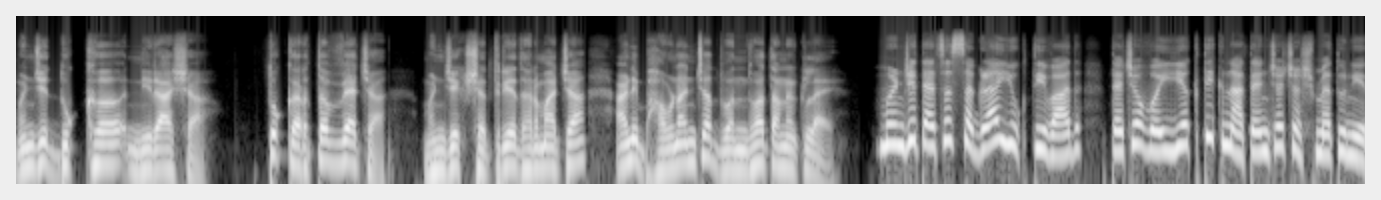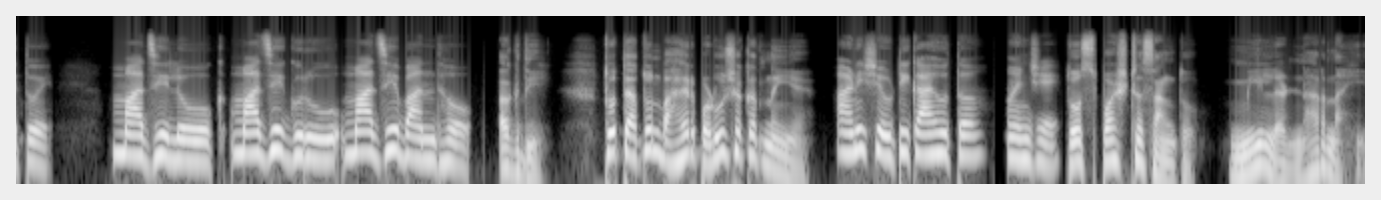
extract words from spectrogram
म्हणजे दुःख निराशा. तो कर्तव्याच्या म्हणजे क्षत्रिय धर्माच्या आणि भावनांच्या द्वंद्वात अडकलाय. म्हणजे त्याचा सगळा युक्तिवाद त्याच्या वैयक्तिक नात्यांच्या चष्म्यातून येतोय. माझे लोक माझे गुरु माझे बांधव. अगदी. तो त्यातून बाहेर पडू शकत नाहीये. आणि शेवटी काय होतं? म्हणजे? तो स्पष्ट सांगतो मी लढणार नाही.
